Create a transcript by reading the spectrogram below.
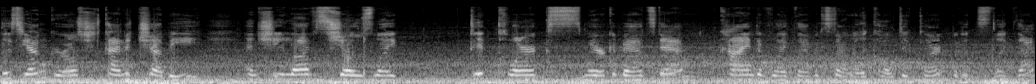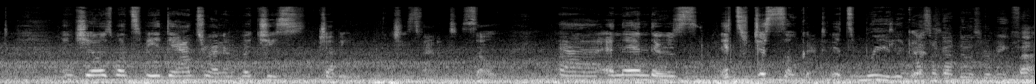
this young girl. She's kind of chubby, and she loves shows like Dick Clark's American Bandstand, kind of like that, but it's not really called Dick Clark, but it's like that. And she always wants to be a dancer, and but she's chubby, she's fat, so uh, and then there's, it's just so good. It's really good. What's that got to do with her being fat?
